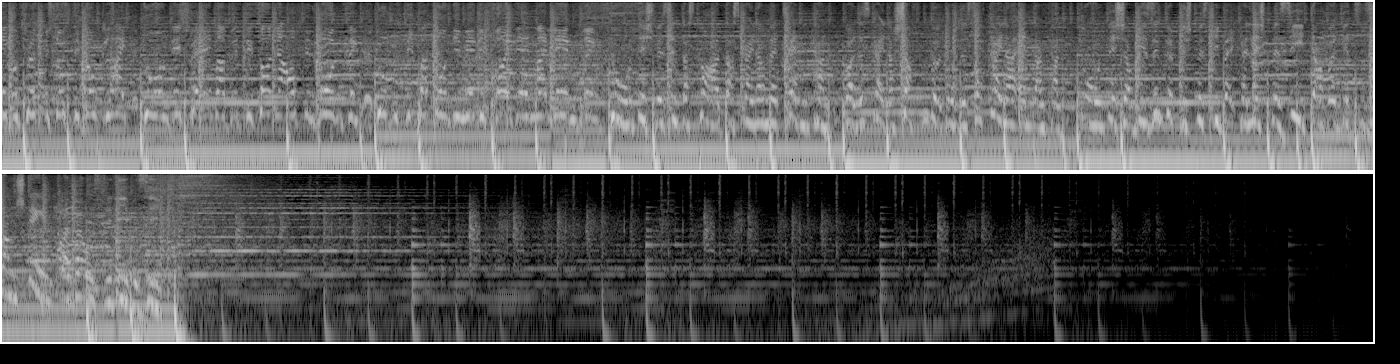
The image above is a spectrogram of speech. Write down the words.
Weg und führst mich durch die Dunkelheit. Du und ich für immer, bis die Sonne auf den Boden sinkt. Du bist die Person, die mir die Freude in mein Leben bringt. Du und ich, wir sind das Paar, das keiner mehr trennen kann, weil es keiner schaffen wird und es auch keiner ändern kann. Du und ich, ja, wir sind glücklich, bis die Welt kein Licht mehr sieht, da weil wir zusammenstehen, weil bei uns die Liebe siegt.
